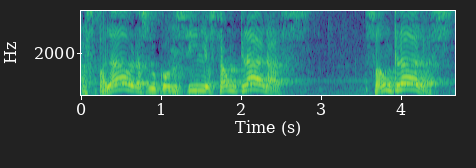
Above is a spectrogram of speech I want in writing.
As palavras do concílio são claras são claras.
